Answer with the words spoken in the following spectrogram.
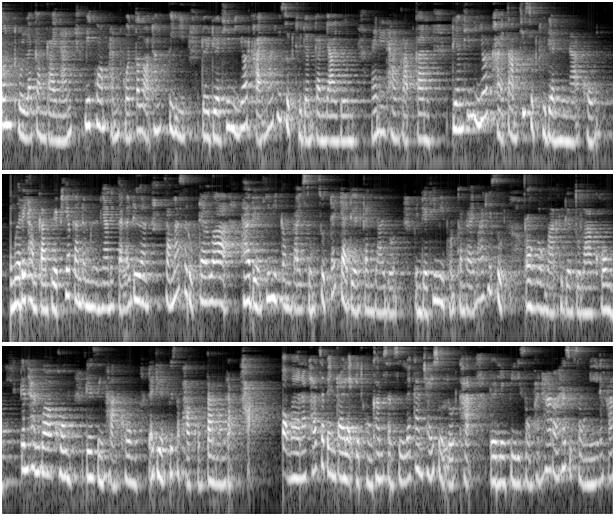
ต้นทุนและกำไรนั้น มีความผันผวนตลอดทั้งปี โดยเดือนที่มียอดขายมากที่สุดคือเดือนกันยายนและในทางกลับกัน เดือนที่มียอดขายต่ำที่สุดคือเดือนมีนาคม เมื่อได้ทำการเปรียบเทียบการดำเนินงานในแต่ละเดือน สามารถสรุปได้ว่า 5 เดือนที่มีกำไรสูงสุดได้แก่เดือนกันยายน เป็นเดือนที่มีผลกำไรมากที่สุด รองลงมาคือเดือนตุลาคม เดือนธันวาคม เดือนสิงหาคม และเดือนพฤษภาคมตามลำดับค่ะต่อมานะคะจะเป็นรายละเอียดของคำสั่งซื้อและการใช้ส่วนลดค่ะ โดยในปี 2552 นี้นะคะ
